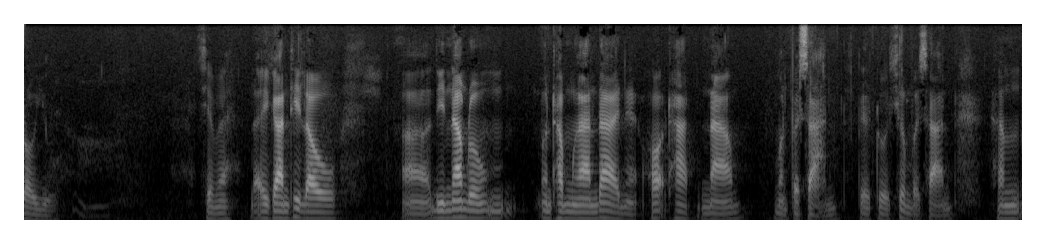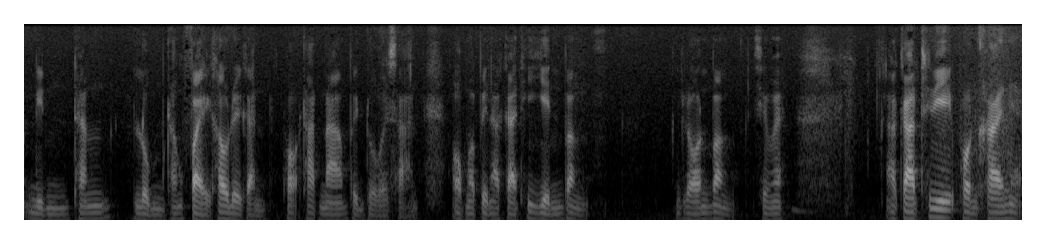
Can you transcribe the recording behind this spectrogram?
เราอยู่ ใช่ไหมแล้วไอการที่เราดินน้ำลมมันทำงานได้เนี่ย เพราะธาตุน้ำมันประสานเป็นตัวเชื่อมประสาน ทั้งดินทั้งลมทั้งไฟเข้าด้วยกัน เพราะธาตุน้ำเป็นตัวประสาน ออกมาเป็นอาการที่เย็นบ้างร้อนบ้างใช่ไหมอากาศที่นี่ผ่อนคลายเนี่ย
